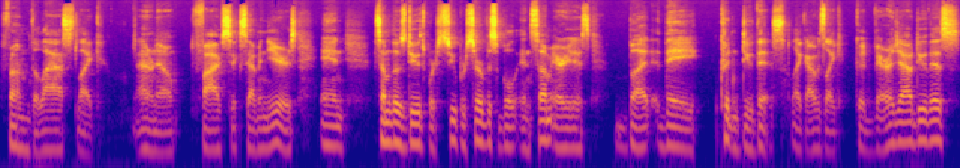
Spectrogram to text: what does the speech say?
from the last, like, I don't know, five, six, seven years. And some of those dudes were super serviceable in some areas, but they couldn't do this. Like, I was like, could Varejao do this?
